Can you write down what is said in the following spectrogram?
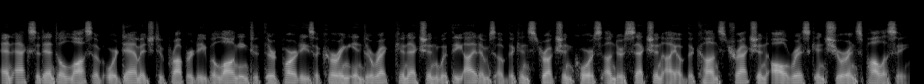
and accidental loss of or damage to property belonging to third parties occurring in direct connection with the items of the construction course under Section I of the Construction All Risk Insurance Policy.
